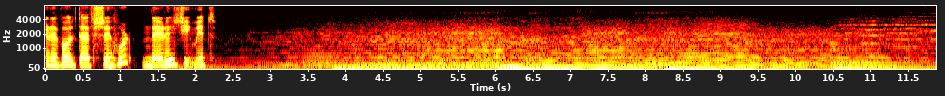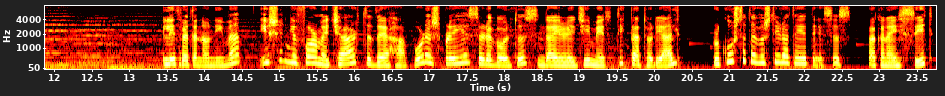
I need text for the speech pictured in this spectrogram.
Revolta e fshehur ndaj regjimit. Letrat anonime ishin një formë e qartë dhe e hapur e shprehjes së revoltës ndaj regjimit diktatorial për kushtet e vështira të jetesës, pakënaqësitë,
